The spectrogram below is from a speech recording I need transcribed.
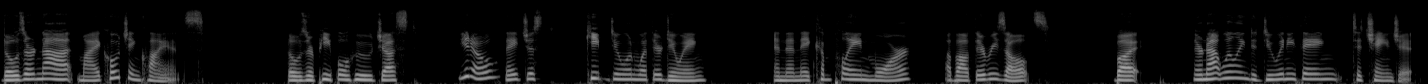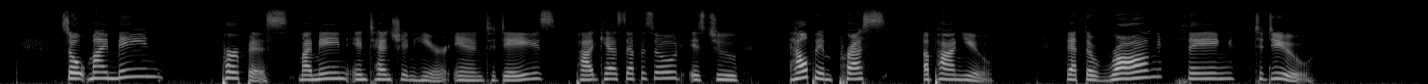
Those are not my coaching clients. Those are people who just, you know, they just keep doing what they're doing and then they complain more about their results, but they're not willing to do anything to change it. So, my main purpose, my main intention here in today's podcast episode is to help impress upon you that the wrong thing to do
